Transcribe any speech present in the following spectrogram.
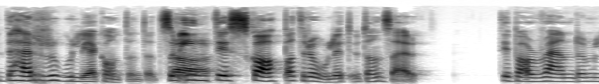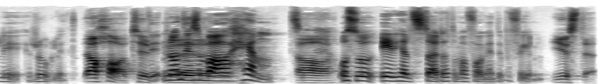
det här roliga contentet som Ja. inte är skapat roligt utan så här, det är bara randomly roligt. Jaha, typ. Det, någonting som eh, bara har hänt ja. och så är det helt stört att de har fångat det på film. Just det,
